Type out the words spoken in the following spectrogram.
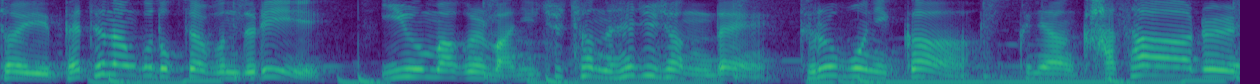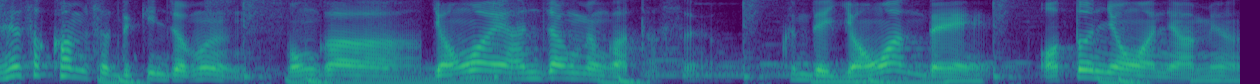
저희 베트남 구독자분들이 이 음악을 많이 추천을 해주셨는데 들어보니까 그냥 가사를 해석하면서 느낀 점은 뭔가 영화의 한 장면 같았어요. 근데 영화인데 어떤 영화냐면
